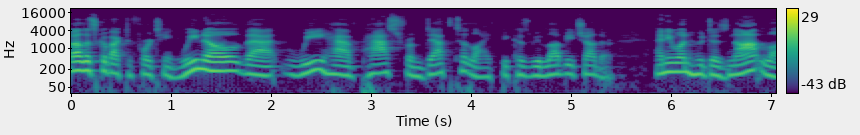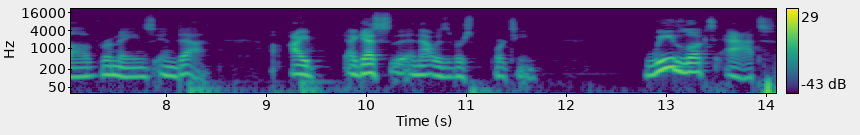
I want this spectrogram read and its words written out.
Well, let's go back to 14. We know that we have passed from death to life because we love each other. Anyone who does not love remains in death. I I guess and that was verse 14. We looked at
